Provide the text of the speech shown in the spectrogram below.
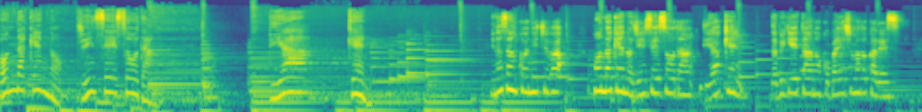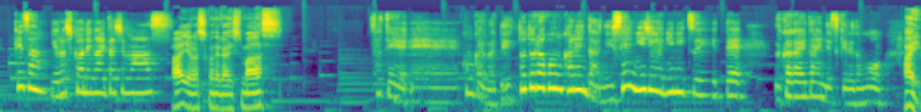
本田健の人生相談。 Dear 健。皆さんこんにちは。本田健の人生相談 Dear 健。ナビゲーターの小林まどかです。健さんよろしくお願いいたします。はいよろしくお願いします。さて、えー、今回はレッドドラゴンカレンダー2022について伺いたいんですけれども、はい。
